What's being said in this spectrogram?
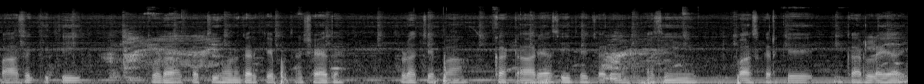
ਪਾਸ ਕੀਤੀ। ਥੋੜਾ ਕੱਚੀ ਹੋਣ ਕਰਕੇ ਪਤਾ ਸ਼ਾਇਦ ਥੋੜਾ ਚੇਪਾ ਘੱਟ ਆ ਰਿਹਾ ਸੀ ਤੇ ਚਲੋ ਅਸੀਂ ਪਾਸ ਕਰਕੇ ਕਰ ਲਿਆ ਆਏ।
